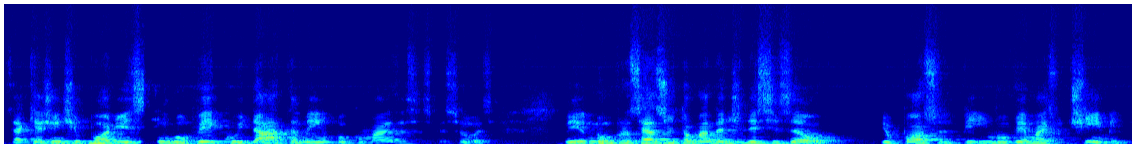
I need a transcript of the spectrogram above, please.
Será que a gente uhum. pode se envolver e cuidar também um pouco mais dessas pessoas? E num processo de tomada de decisão, eu posso envolver mais o time.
